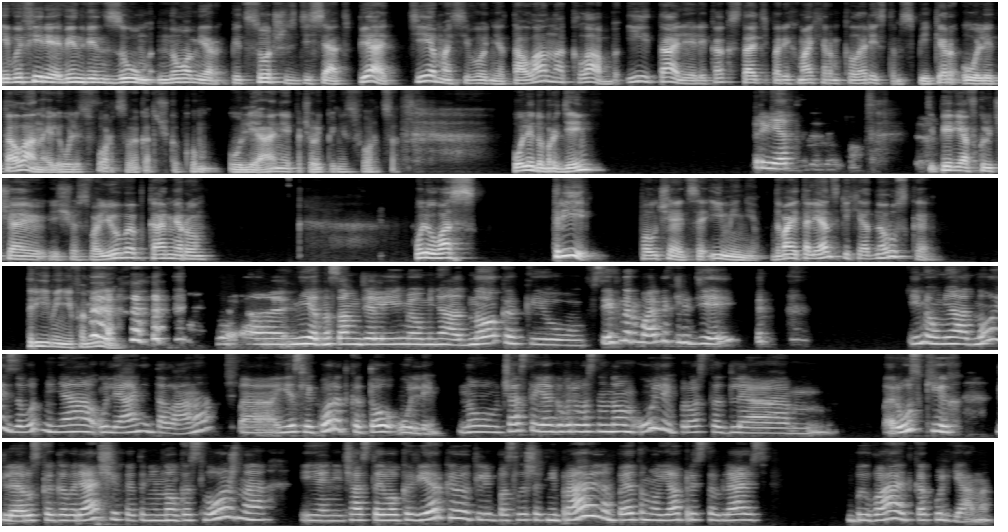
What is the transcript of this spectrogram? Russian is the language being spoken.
И в эфире Win-Win Zoom номер 565. Тема сегодня Talano Club и Италия, или как стать парикмахером-колористом. Спикер Улли Талано или Улли Сфорца, vk.com, Улиане, подчеркивание Сфорца. Улли, добрый день. Привет. Теперь я включаю еще свою веб-камеру. Уля, у вас три, получается, имени. Два итальянских и одно русское. Три имени и фамилии? А, нет, на самом деле имя у меня одно, как и у всех нормальных людей. Имя у меня одно, и зовут меня Ульяни Талана. А, если коротко, то Ули. Ну, часто я говорю в основном Ули, просто для русских, для русскоговорящих это немного сложно, и они часто его коверкают, либо слышат неправильно, поэтому я представляюсь, бывает, как Ульяна.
